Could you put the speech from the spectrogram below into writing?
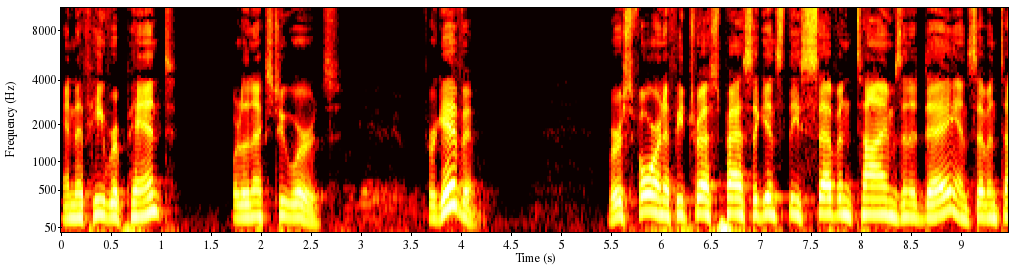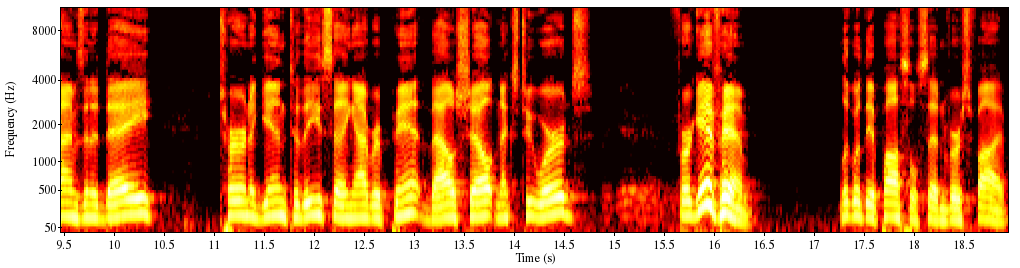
And if he repent, what are the next two words? Forgive him. Forgive him. Verse 4 And if he trespass against thee seven times in a day, and seven times in a day turn again to thee, saying, I repent, thou shalt, next two words, forgive him. Forgive him. Look what the apostle said in verse 5.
